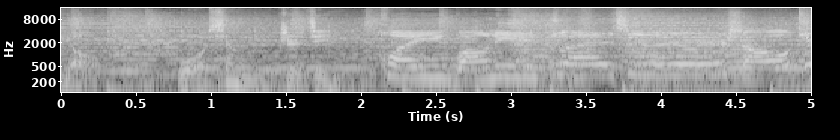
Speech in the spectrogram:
朋友，我向你致敬，欢迎光临准时收听。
